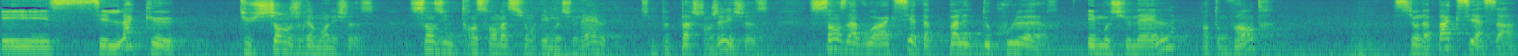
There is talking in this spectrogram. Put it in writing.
Et c'est là que tu changes vraiment les choses. Sans une transformation émotionnelle, tu ne peux pas changer les choses. Sans avoir accès à ta palette de couleurs émotionnelles dans ton ventre, si on n'a pas accès à ça,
